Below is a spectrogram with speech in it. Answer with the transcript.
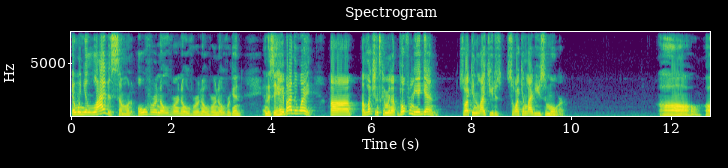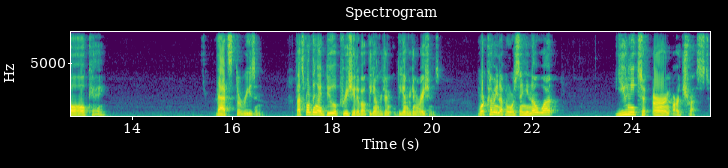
And when you lie to someone over and over and over and over and over again, and they say, "Hey, by the way, uh, election's coming up. Vote for me again, so I can lie to you. To, so I can lie to you some more." Oh, oh, okay. That's the reason. That's one thing I do appreciate about the younger gen- the younger generations. We're coming up and we're saying, you know what? You need to earn our trust.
